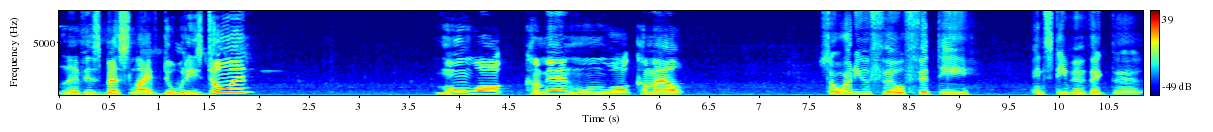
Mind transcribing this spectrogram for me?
Live his best life, do what he's doing. Moonwalk, come in, moonwalk, come out. So how do you feel 50 and Steven Victor,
